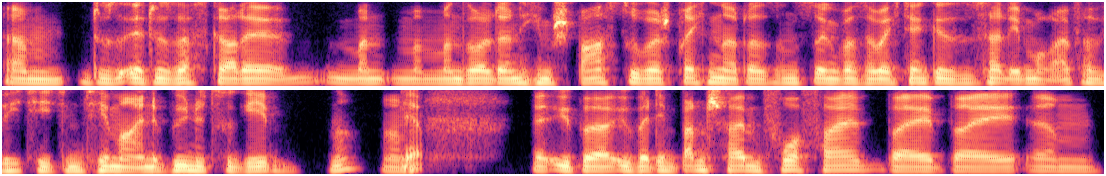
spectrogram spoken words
ähm, du, äh, du sagst gerade, man, man, man soll da nicht im Spaß drüber sprechen oder sonst irgendwas, aber ich denke, es ist halt eben auch einfach wichtig, dem Thema eine Bühne zu geben. Ne? Ähm, ja. äh, über, über den Bandscheibenvorfall bei, bei ähm,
